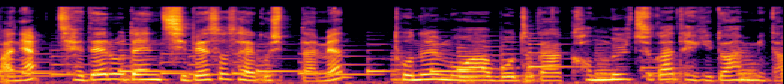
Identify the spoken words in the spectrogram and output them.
만약 제대로 된 집에서 살고 싶다면 돈을 모아 모두가 건물주가 되기도 합니다.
